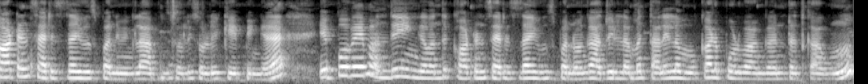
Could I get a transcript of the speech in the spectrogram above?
காட்டன் சாரீஸ் தான் யூஸ் பண்ணுவீங்களா அப்படின்னு சொல்லி சொல்லி கேட்பீங்க எப்போவே வந்து இங்கே வந்து காட்டன் சாரீஸ் தான் யூஸ் பண்ணுவாங்க. அதுவும் இல்லாமல் தலையில் முக்காடு போடுவாங்கன்றதுக்காகவும்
